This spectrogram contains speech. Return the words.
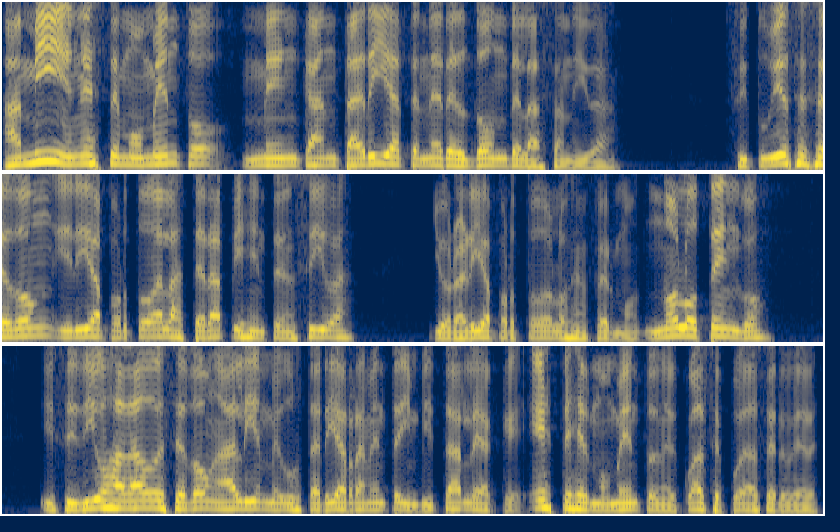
A mí en este momento me encantaría tener el don de la sanidad. Si tuviese ese don, iría por todas las terapias intensivas, lloraría por todos los enfermos. No lo tengo. Y si Dios ha dado ese don a alguien, me gustaría realmente invitarle a que este es el momento en el cual se puede hacer ver,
